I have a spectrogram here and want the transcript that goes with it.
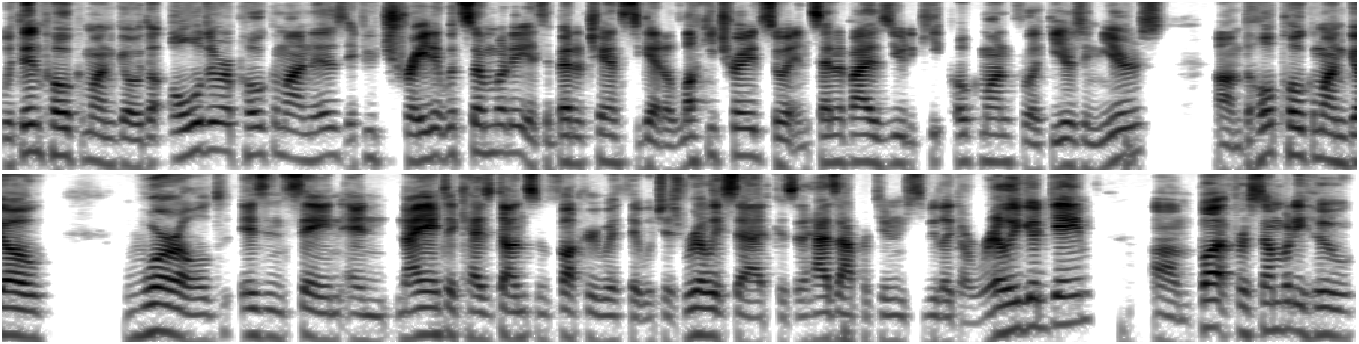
within Pokemon Go, the older a Pokemon is, if you trade it with somebody, it's a better chance to get a lucky trade. So it incentivizes you to keep Pokemon for like years and years. Um, the whole Pokemon Go world is insane, and Niantic has done some fuckery with it, which is really sad because it has opportunities to be like a really good game. Um, but for somebody who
